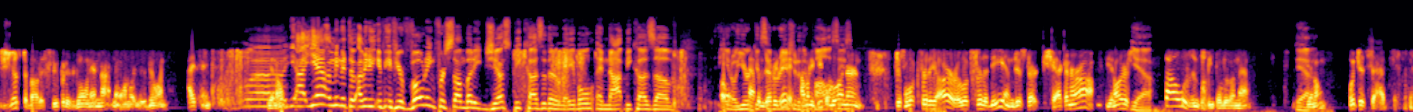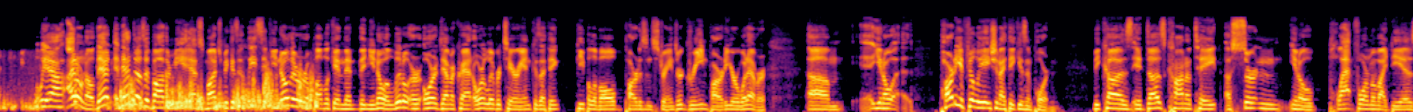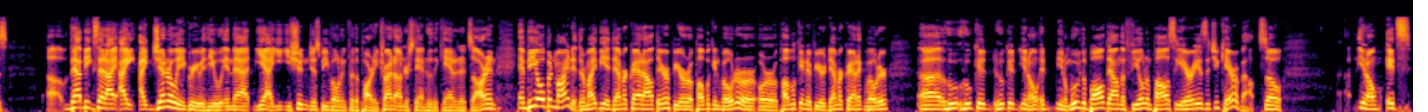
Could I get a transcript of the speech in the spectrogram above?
just about as stupid as going in not knowing what you're doing. I think. you know? Yeah, yeah. I mean, I mean, if, if you're voting for somebody just because of their label and not because of you oh, know your consideration of How many policies. people go in there and just look for the R or look for the D and just start checking her off? You know, there's yeah. thousands of people doing that. Yeah, you know, which is sad. Well, yeah, I don't know that that doesn't bother me as much because at least if you know they're a Republican, then then you know a little or, or a Democrat or a Libertarian because I think people of all partisan strains or Green Party or whatever. Um, you know, party affiliation I think is important because it does connotate a certain you know platform of ideas uh, that being said, I, I, I, generally agree with you in that, yeah, you, you, shouldn't just be voting for the party. Try to understand who the candidates are and, and be open minded. There might be a Democrat out there if you're a Republican voter or, or a Republican if you're a Democratic voter. Uh, who who could who could you know it, you know move the ball down the field in policy areas that you care about. So, you know, it's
